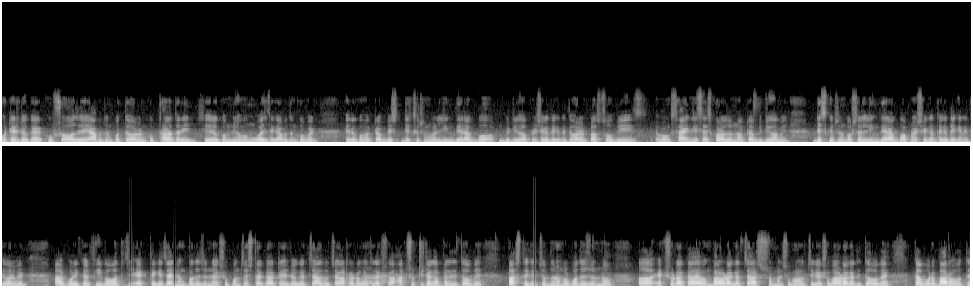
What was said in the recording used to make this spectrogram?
হোটেল টোকে খুব সহজে আবেদন করতে পারবেন, খুব তাড়াতাড়ি। সেই রকম নিয়ম মোবাইল থেকে আবেদন করবেন। এরকম একটা বেশ ডিসক্রিপশন লিঙ্ক দিয়ে রাখব। ভিডিও আপনি সেখানে দেখে নিতে পারেন প্লাস ছবি এবং সাইন রিসার্চ করার জন্য একটা ভিডিও আমি ডিসক্রিপশন বক্সের লিঙ্ক দিয়ে রাখব, আপনারা সেখান থেকে দেখে নিতে পারবেন। আর পরীক্ষার ফি বাবদ হচ্ছে এক থেকে চার নং পদের জন্য একশো পঞ্চাশ টাকা টেলিটকের চার্জ হচ্ছে আঠারো টাকা তো একশো আটষট্টি টাকা আপনাকে দিতে হবে। পাঁচ থেকে চোদ্দ নম্বর পদের জন্য একশো টাকা এবং বারো টাকা চার্জ সমান সমান হচ্ছে একশো বারো টাকা দিতে হবে। তারপরে বারো হতে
